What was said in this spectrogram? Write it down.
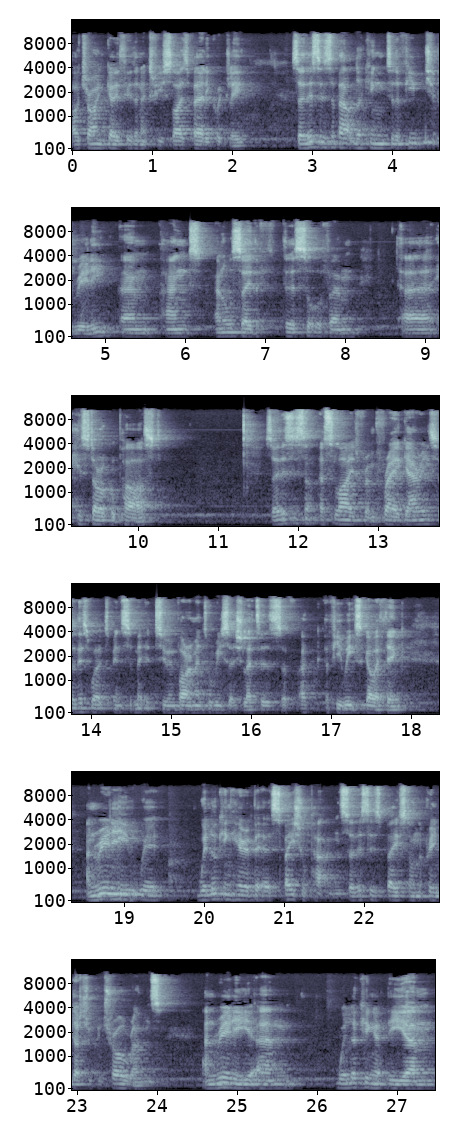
I'll try and go through the next few slides fairly quickly. So this is about looking to the future, really, um, and, and also the, the sort of um, uh, historical past. So this is a slide from Freya Garry. So this work's been submitted to Environmental Research Letters a, a, few weeks ago, I think. And really, we're, we're looking here a bit at spatial patterns. So this is based on the pre-industrial control runs. And really, um, we're looking at the, um,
